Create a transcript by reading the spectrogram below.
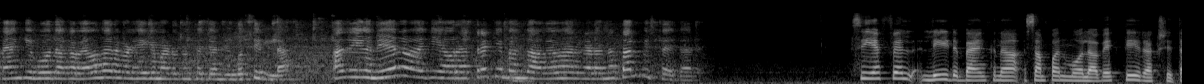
ಬ್ಯಾಂಕಿಗೆ ಹೋದಾಗ ವ್ಯವಹಾರಗಳು ಹೇಗೆ ಮಾಡೋದು ಅಂತ ಜನರಿಗೆ ಗೊತ್ತಿರಲಿಲ್ಲ. ಆದರೆ ಈಗ ನೇರವಾಗಿ ಅವರ ಹತ್ರಕ್ಕೆ ಬಂದು ಆ ವ್ಯವಹಾರಗಳನ್ನು ತಲುಪಿಸ್ತಾ ಇದ್ದಾರೆ. ಸಿಎಫ್ಎಲ್ ಲೀಡ್ ಬ್ಯಾಂಕ್ನ ಸಂಪನ್ಮೂಲ ವ್ಯಕ್ತಿ ರಕ್ಷಿತ.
